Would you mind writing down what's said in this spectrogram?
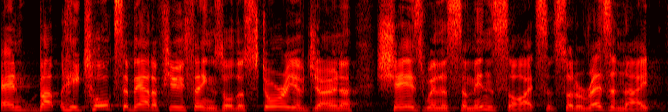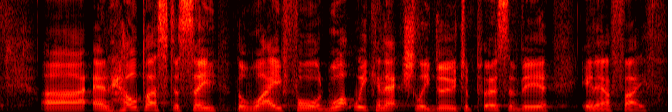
And, but he talks about a few things, or the story of Jonah shares with us some insights that sort of resonate uh, and help us to see the way forward, what we can actually do to persevere in our faith.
